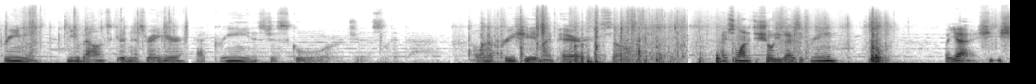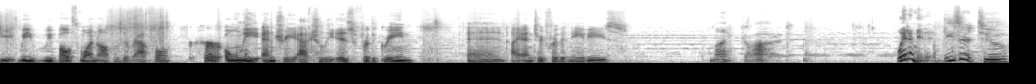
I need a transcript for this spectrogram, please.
creamy New Balance goodness right here. That green is just gorgeous. Look at that. I want to appreciate my pair, so I just wanted to show you guys the green but yeah, she she we we both won off of the raffle. Her only entry actually is for the green, and I entered for the navies. My God. Wait a minute. These are two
